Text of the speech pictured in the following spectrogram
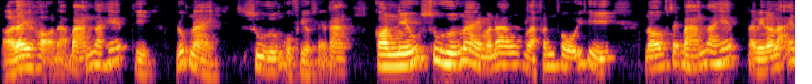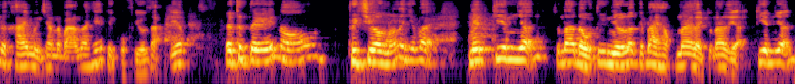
ở đây họ đã bán ra hết thì lúc này, xu hướng cổ phiếu sẽ tăng. Còn nếu xu hướng này mà đang là phân phối thì nó sẽ bán ra hết, tại vì nó lãi được hai phần trăm nó bán ra hết thì cổ phiếu giảm tiếp. Để thực tế nó, thị trường nó là như vậy. Nên kiên nhẫn, chúng ta đầu tư nhớ là cái bài học này là chúng ta gì ạ? Kiên nhẫn.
